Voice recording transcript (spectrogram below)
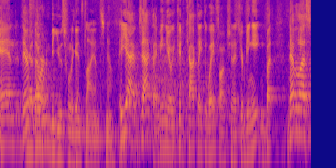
And therefore, yeah, that wouldn't be useful against lions. No. Yeah, exactly. I mean, you know, you could calculate the wave function as you're being eaten, but nevertheless.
